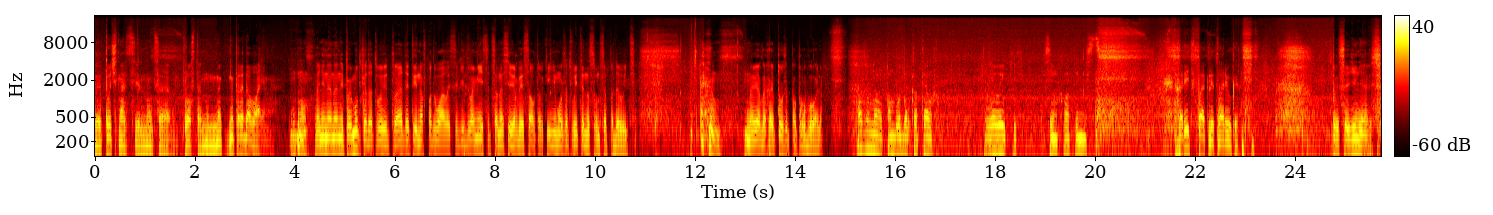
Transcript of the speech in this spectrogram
е, точна ціль, ну це просто ну, не, не передаваємо. Ну, они, наверное, не поймут, когда твой, твоя дитина в подвале сидит два месяца на Северной Салтовке и не может выйти на солнце подивитися. Наверное, хай б тоже попробовали. Я думаю, там буде котел великий, всім хватить місця. Горіть в пеклі тварюки. Присоединяюсь.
